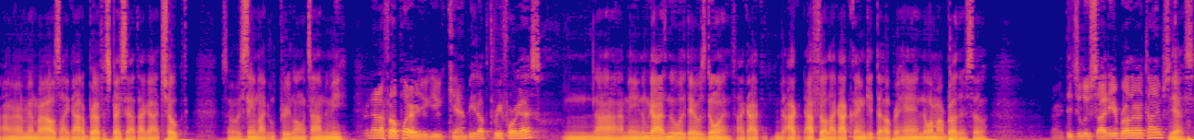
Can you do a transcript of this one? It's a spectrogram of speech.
I remember I was like out of breath, especially after I got choked. So it seemed like a pretty long time to me. You're an NFL player. You you can't beat up three, four guys. Nah, I mean them guys knew what they was doing. Like I, I, I felt like I couldn't get the upper hand, nor my brother. So. All right. Did you lose sight of your brother at times? Yes.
